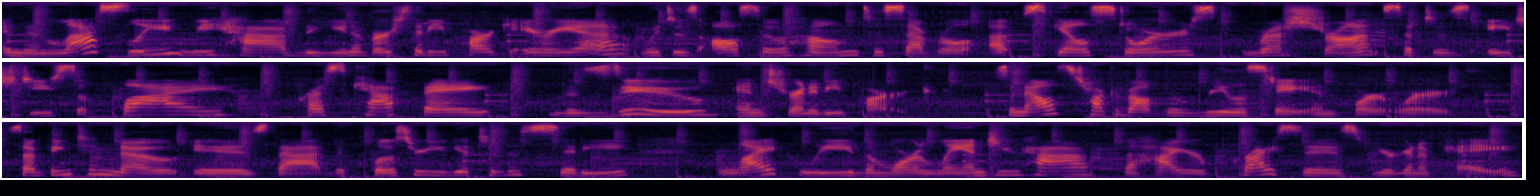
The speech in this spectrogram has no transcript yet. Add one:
And then lastly, we have the University Park area, which is also home to several upscale stores, restaurants such as HG Supply, Press Cafe, the zoo, and Trinity Park. So now let's talk about the real estate in Fort Worth. Something to note is that the closer you get to the city, likely the more land you have, the higher prices you're gonna pay.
